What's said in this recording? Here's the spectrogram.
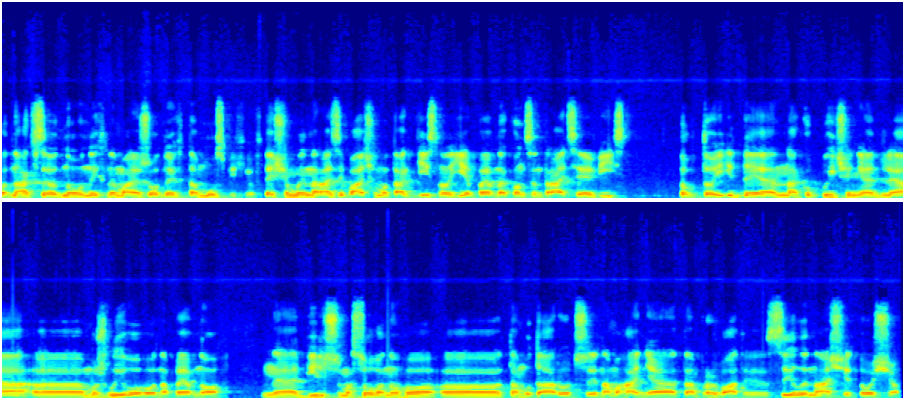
Однак, все одно у них немає жодних там успіхів. Те, що ми наразі бачимо, так дійсно є певна концентрація військ, тобто іде накопичення для е, можливого, напевно, е, більш масованого е, там удару чи намагання там прорвати сили наші тощо.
